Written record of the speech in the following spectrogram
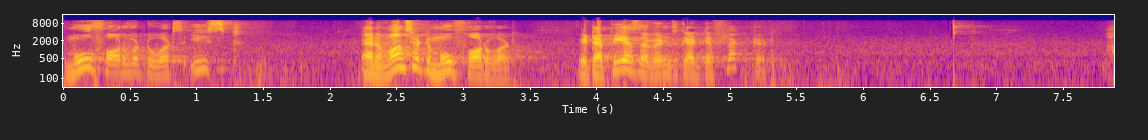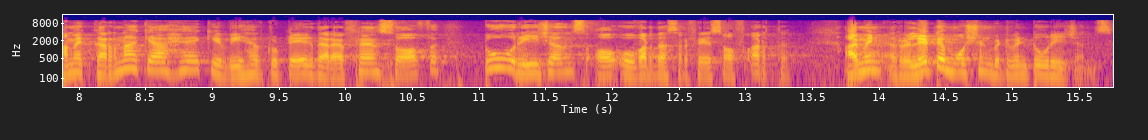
move forward towards east. And once it move forward, it appears the winds get deflected. हमें करना क्या है कि वी हैव टू टेक द रेफरेंस ऑफ टू रीजन्स ओवर द सरफेस ऑफ अर्थ I mean relative motion between two regions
